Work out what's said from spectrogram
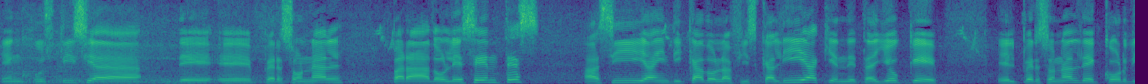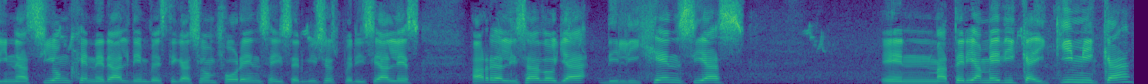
en justicia de eh, personal para adolescentes. Así ha indicado la Fiscalía, quien detalló que el personal de Coordinación General de Investigación Forense y Servicios Periciales ha realizado ya diligencias en materia médica y química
